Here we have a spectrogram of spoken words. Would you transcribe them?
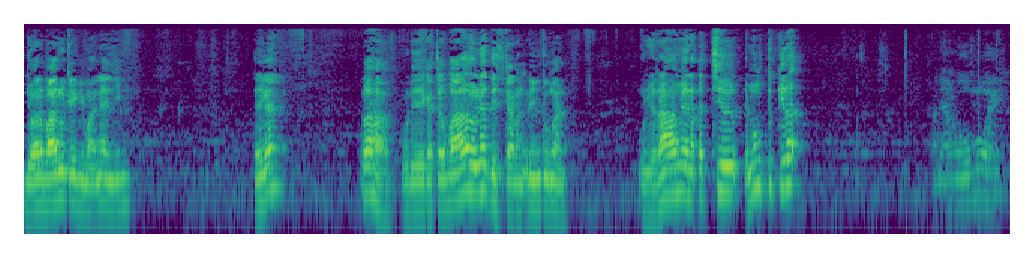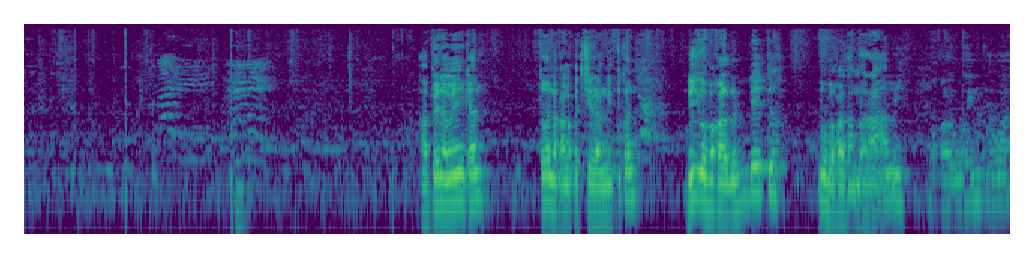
Juara baru kayak gimana anjing? Ya kan? Wah, udah kacau balau lihat nih sekarang lingkungan. Udah rame anak kecil. Emang tuh kira ada yang homo eh. apa namanya kan. Tuh anak-anak kecil yang itu kan dia juga bakal gede tuh. Bu bakal tambah rame. Bakal glowing keluar.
